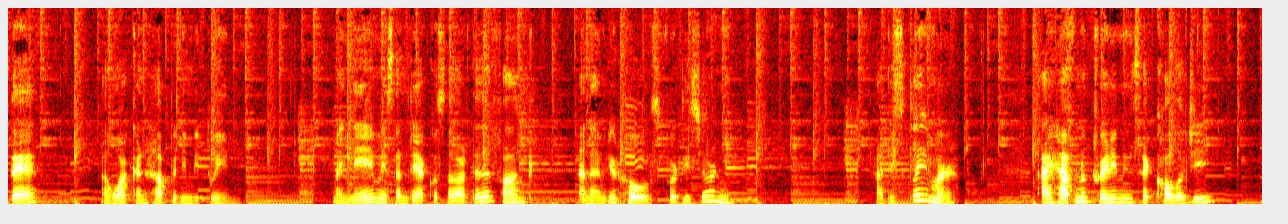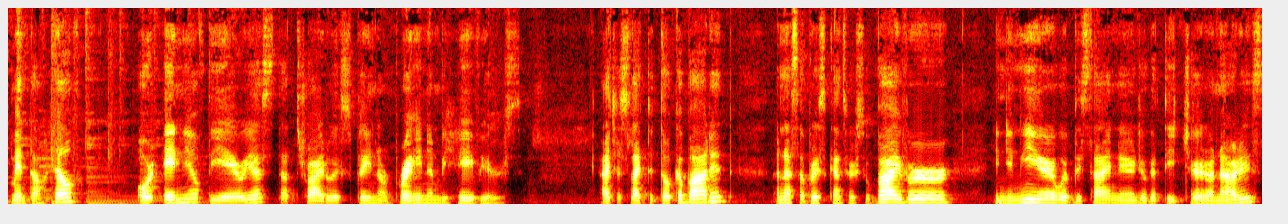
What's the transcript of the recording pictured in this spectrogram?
death, and what can happen in between. My name is Andrea Costa de Funk, and I'm your host for this journey. A disclaimer I have no training in psychology, mental health, or any of the areas that try to explain our brain and behaviors. I just like to talk about it, and as a breast cancer survivor, engineer, web designer, yoga teacher, and artist,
